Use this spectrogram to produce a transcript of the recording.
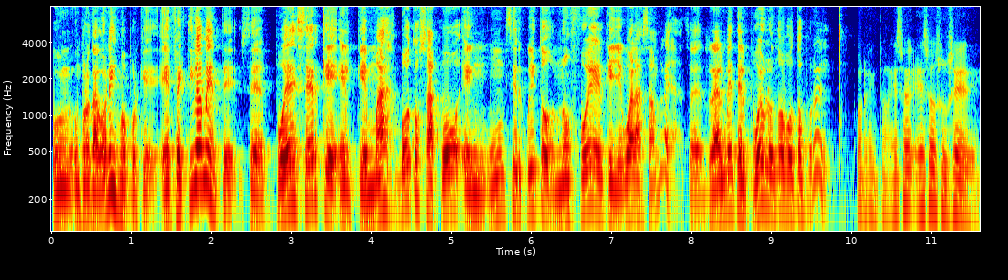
un, protagonismo, porque efectivamente se, puede ser que el que más votos sacó en un circuito no fue el que llegó a la asamblea. realmente el pueblo no votó por él. Correcto, eso, eso sucede.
